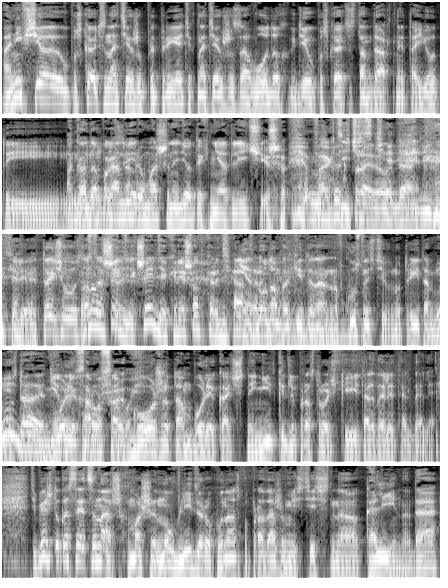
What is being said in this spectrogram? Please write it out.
они все выпускаются на тех же предприятиях, на тех же заводах, где выпускаются стандартные Toyota и А когда по конвейеру машина идет, их не отличишь ну, фактически. правило, да, двигатели. То есть, в основном шильдик, шильдик, решетка радиатора. Нет, ну там какие-то, наверное, вкусности прочности внутри, там ну, есть да, там, более хорошая собой. кожа, там более качественные нитки для прострочки и так далее, и так далее. Теперь, что касается наших машин, ну, в лидерах у нас по продажам, естественно, Калина, да,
